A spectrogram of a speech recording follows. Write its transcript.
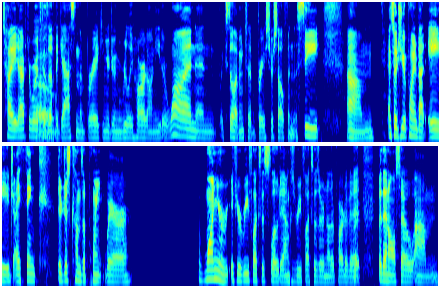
tight afterwards because Oh. of the gas and the brake and you're doing really hard on either one and like still having to brace yourself in the seat um and so to your point about age i think there just comes a point where one your if your reflexes slow down because reflexes are another part of it Right. but then also um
